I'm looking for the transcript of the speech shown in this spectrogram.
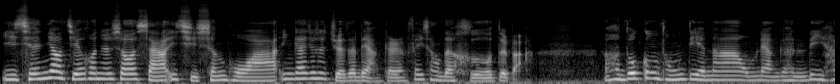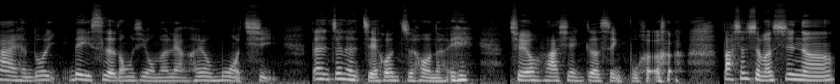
以前要结婚的时候想要一起生活啊，应该就是觉得两个人非常的合，对吧？然后很多共同点呐、啊，我们两个很厉害，很多类似的东西，我们俩很有默契。但是真的结婚之后呢，诶，却又发现个性不合。发生什么事呢？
